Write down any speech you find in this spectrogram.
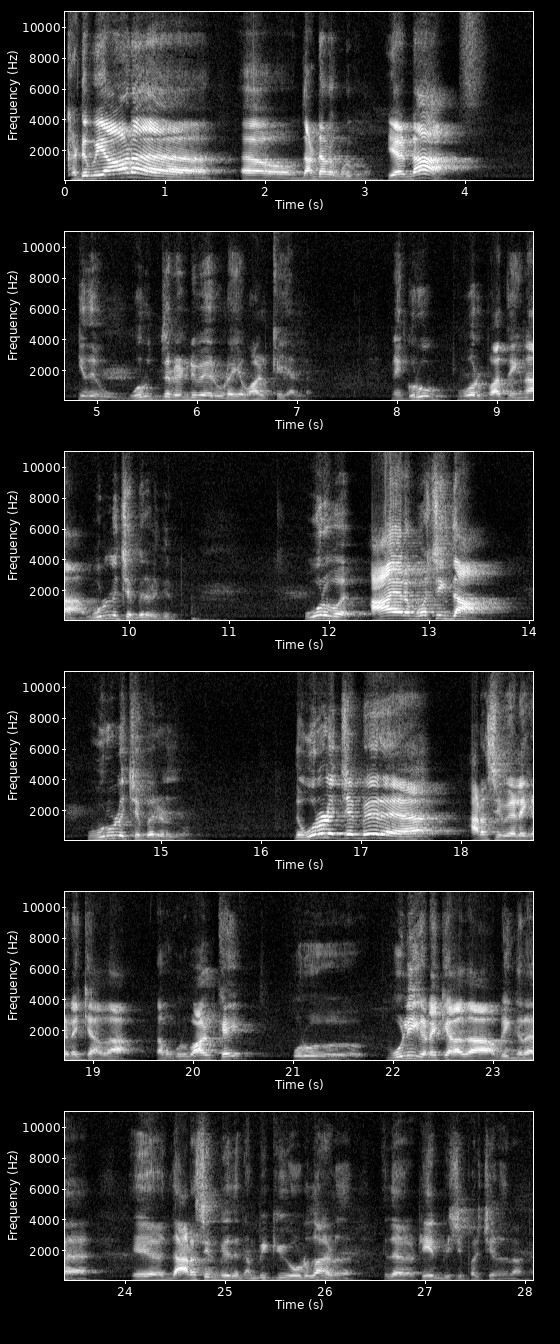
கடுமையான தண்டனை கொடுக்கணும். ஏன்னா இது ஒருத்தர் ரெண்டு பேருடைய வாழ்க்கை அல்ல. இன்னைக்கு குரூப் ஃபோர் பார்த்தீங்கன்னா ஒரு லட்சம் பேர் எழுதியிருப்போம் ஊர் ஆயிரம் போஸ்டிங் தான். ஒரு லட்சம் பேர் எழுதுவோம். இந்த ஒரு லட்சம் பேர் அரசு வேலை கிடைக்காதா? நமக்கு ஒரு வாழ்க்கை ஒரு ஒளி கிடைக்காதா? அப்படிங்கிற இந்த அரசின் மீது நம்பிக்கையோடு தான் எழுத இந்த டிஎன்பிசி பரீட்சை எழுதுகிறாங்க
